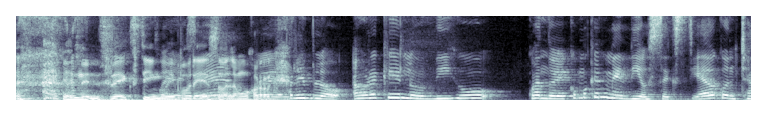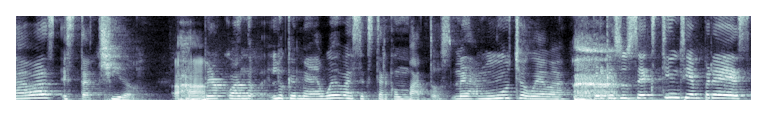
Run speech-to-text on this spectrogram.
en el sexting, güey. Por eso, a lo mejor. Por ejemplo, ahora que lo digo, cuando he como que medio sexteado con chavas, está chido. Pero cuando lo que me da hueva es sextar con vatos. Me da mucha hueva. Porque su sexting siempre es.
